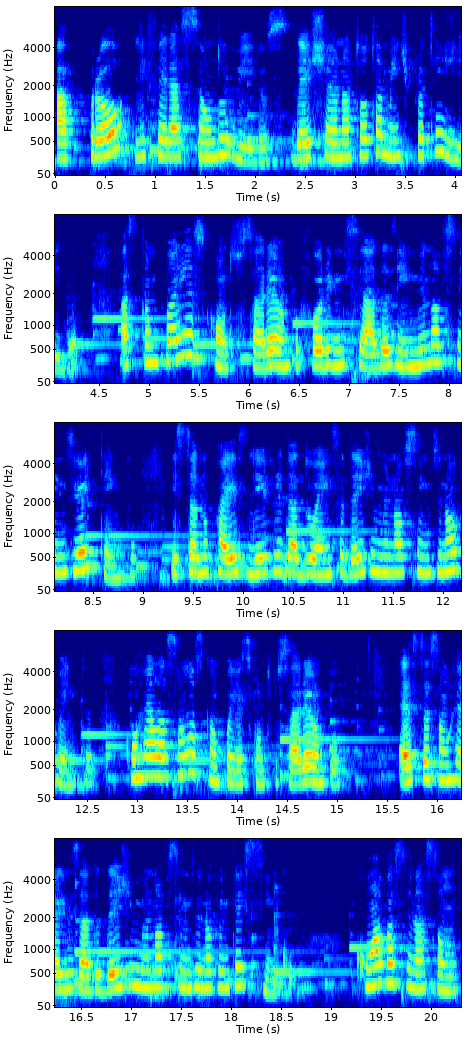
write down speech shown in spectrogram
a proliferação do vírus, deixando-a totalmente protegida. As campanhas contra o sarampo foram iniciadas em 1980, estando o país livre da doença desde 1990. Com relação às campanhas contra o sarampo, estas são realizadas desde 1995. Com a vacinação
